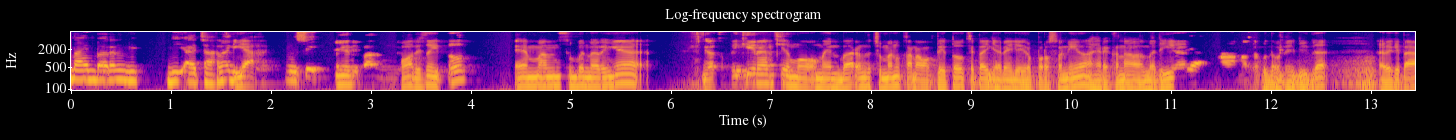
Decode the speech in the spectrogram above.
main bareng di, di acara gitu. Iya. musik Iya di panggung. Waktu itu itu emang sebenarnya nggak kepikiran sih mau main bareng cuman karena waktu itu kita jadi jadi personil akhirnya kenal sama dia sama temen-temennya juga dari kita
